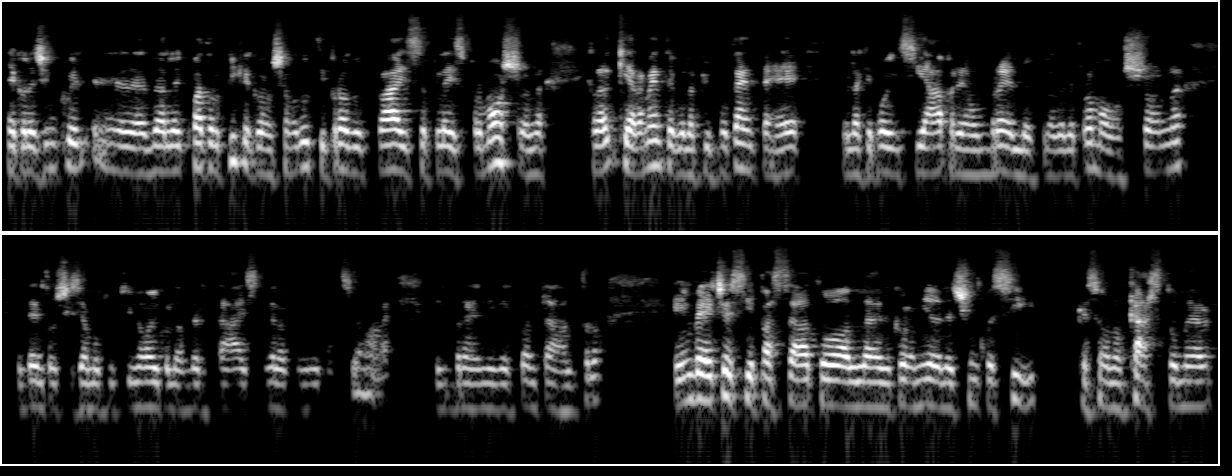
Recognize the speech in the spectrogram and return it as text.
ecco, le 5, eh, dalle 4P che conosciamo tutti, Product Price, Place, Promotion, chiaramente quella più potente è quella che poi si apre a ombrello, quella delle promotion, e dentro ci siamo tutti noi con l'advertising, la comunicazione, il branding e quant'altro. E invece si è passato all'economia delle 5C, che sono customer,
